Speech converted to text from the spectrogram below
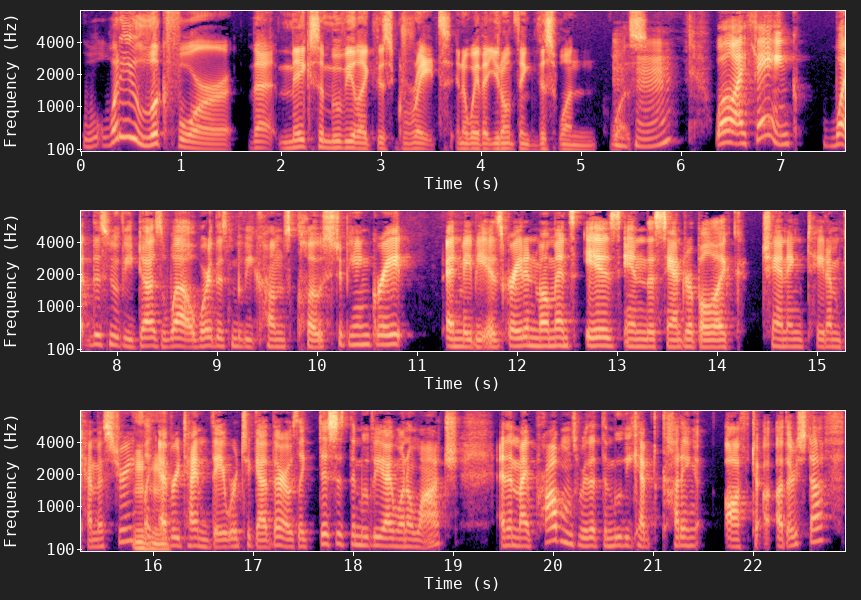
what do you look for that makes a movie like this great in a way that you don't think this one was? Mhm. Well, I think what this movie does well, where this movie comes close to being great and maybe is great in moments, is in the Sandra Bullock Channing Tatum chemistry. Like Mhm. every time they were together, I was like, this is the movie I want to watch. And then my problems were that the movie kept cutting off to other stuff.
